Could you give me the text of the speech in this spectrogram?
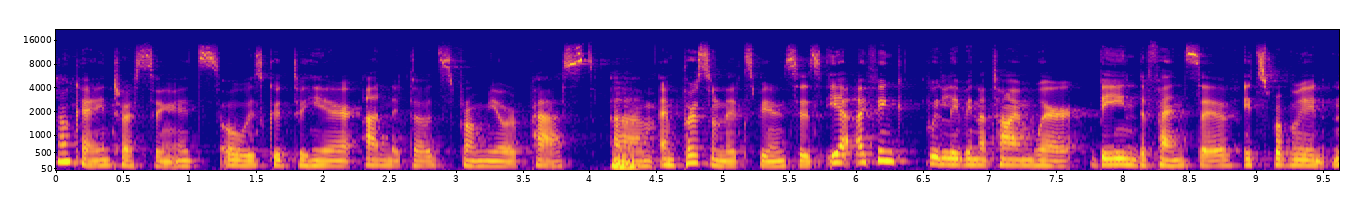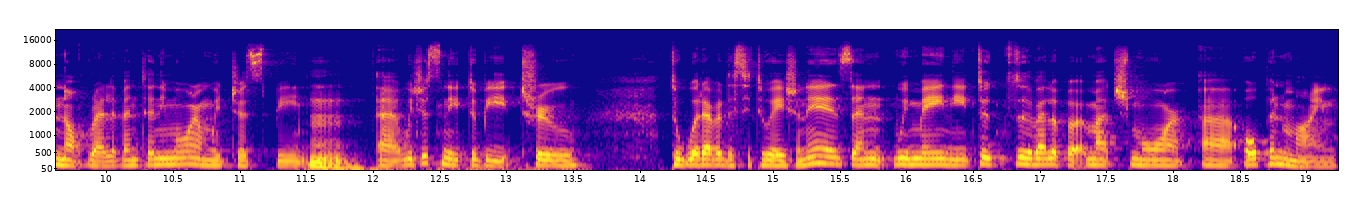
Okay, interesting. It's always good to hear anecdotes from your past um, and personal experiences. Yeah, I think we live in a time where being defensive it's probably not relevant anymore, and we just be uh, we just need to be true to whatever the situation is, and we may need to, to develop a much more uh, open mind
